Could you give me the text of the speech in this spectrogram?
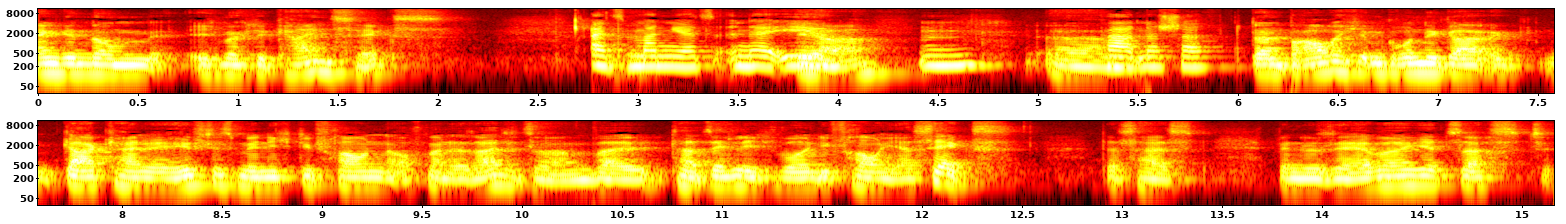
eingenommen, ich möchte keinen Sex. Als Mann jetzt in der Ehe. Ja. Mhm. Ähm, Partnerschaft. Dann brauche ich im Grunde gar, gar keine, hilft es mir nicht, die Frauen auf meiner Seite zu haben, weil tatsächlich wollen die Frauen ja Sex. Das heißt, wenn du selber jetzt sagst,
